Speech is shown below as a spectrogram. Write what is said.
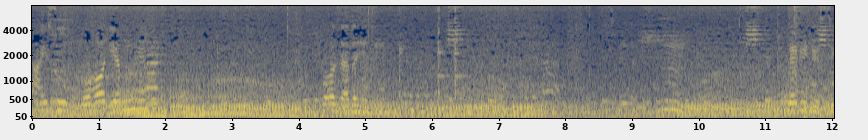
थाई सूप बहुत यमी है। बहुत ज़्यादा यमी है। वेरी टेस्टी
